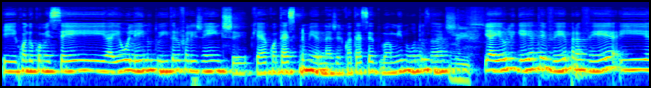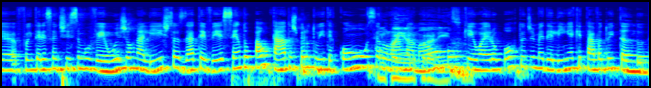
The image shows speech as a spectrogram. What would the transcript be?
e quando eu comecei, aí eu olhei no Twitter e falei, gente, que acontece primeiro, né, gente? Acontece minutos antes. Isso. E aí eu liguei a TV para ver e eh, foi interessantíssimo ver os jornalistas da TV sendo pautados pelo Twitter com o celular na Acompanhando por mão, ali, porque o aeroporto de Medellín é que estava tweetando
